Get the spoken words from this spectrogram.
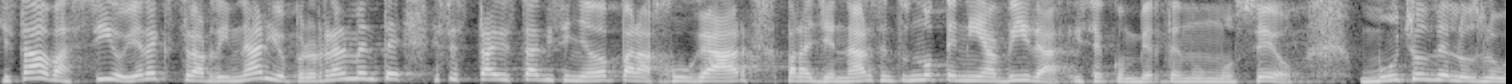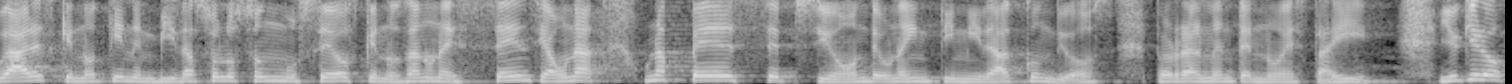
y estaba vacío y era extraordinario, pero realmente ese estadio está diseñado para jugar, para llenarse, entonces no tenía vida y se convierte en un museo. Muchos de los lugares que no tienen vida solo son museos que nos dan una esencia, una, una percepción de una intimidad con Dios, pero realmente no está ahí. Y yo quiero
